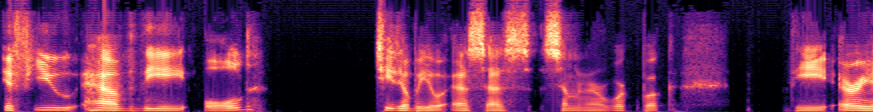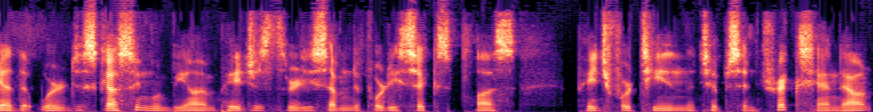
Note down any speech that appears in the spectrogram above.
If you have the old TWSS seminar workbook, the area that we're discussing would be on pages 37 to 46 plus page 14 in the tips and tricks handout.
